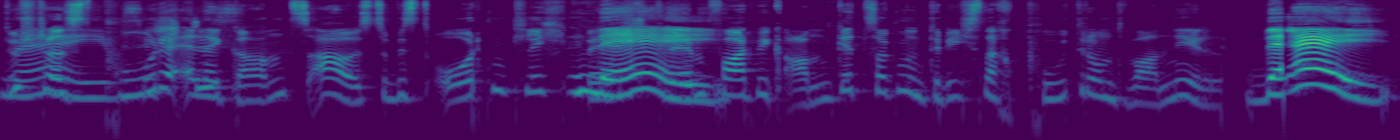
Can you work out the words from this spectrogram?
Du nein. strahlst pure ist das? Eleganz aus. Du bist ordentlich Nein. beige-cremefarbig angezogen und riechst nach Puder und Vanille. Nein!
